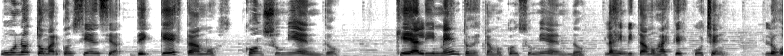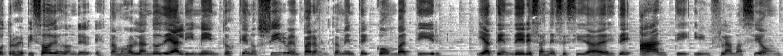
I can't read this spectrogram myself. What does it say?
uno, tomar conciencia de qué estamos consumiendo, qué alimentos estamos consumiendo. Las invitamos a que escuchen los otros episodios donde estamos hablando de alimentos que nos sirven para justamente combatir y atender esas necesidades de antiinflamación,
